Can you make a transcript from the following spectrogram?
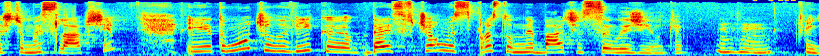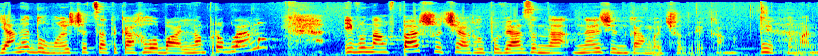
що ми слабші. І тому чоловік десь в чомусь просто не бачить сили жінки. Я не думаю, що це така глобальна проблема, і вона в першу чергу пов'язана не з жінками, а чоловіками, як на мене.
